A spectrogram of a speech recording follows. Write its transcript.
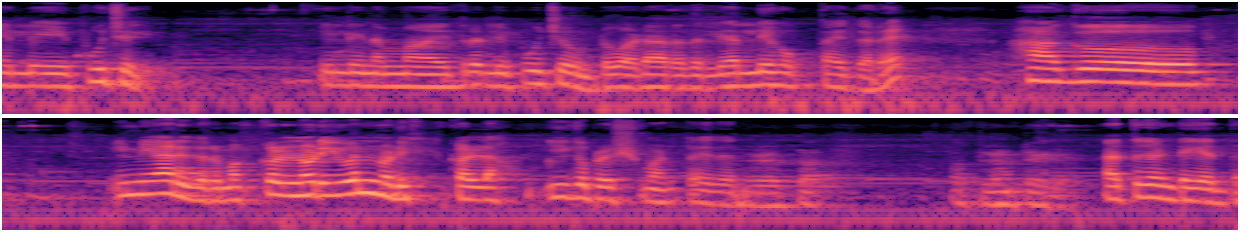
ಇಲ್ಲಿ ಪೂಜೆಗೆ. ಇಲ್ಲಿ ನಮ್ಮ ಇದರಲ್ಲಿ ಪೂಜೆ ಉಂಟು ವಡಾರದಲ್ಲಿ. ಅಲ್ಲಿ ಹೋಗ್ತಾ ಇದ್ದಾರೆ. ಹಾಗೂ ಇನ್ನು ಯಾರಿದ್ದಾರೆ? ಮಕ್ಕಳು ನೋಡಿ ಇವನ್ ನೋಡಿ ಕಳ್ಳ. ಈಗ ಬ್ರಷ್ ಮಾಡ್ತಾ ಇದ್ದಾರೆ ಹತ್ತು ಗಂಟೆಗೆ. ಎದ್ದ.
